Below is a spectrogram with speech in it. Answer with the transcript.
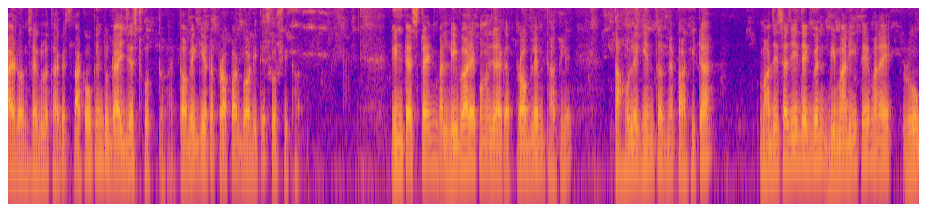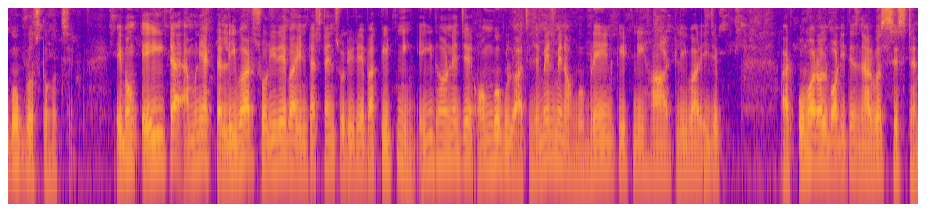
আয়রন সেগুলো থাকে, তাকেও কিন্তু ডাইজেস্ট করতে হয়। তবে গিয়ে ওটা প্রপার বডিতে শোষিত হয়। ইন্টেস্টাইন বা লিভারে কোনো জায়গায় প্রবলেম থাকলে, তাহলে কিন্তু আপনার পাখিটা মাঝে সাঝেই দেখবেন বিমারিতে মানে রোগগ্রস্ত হচ্ছে। এবং এইটা এমনই একটা লিভার শরীরে বা ইন্টেস্টাইন শরীরে বা কিডনি এই ধরনের যে অঙ্গগুলো আছে, যে মেন মেন অঙ্গ ব্রেন কিডনি হার্ট লিভার এই যে আর ওভারঅল বডিতে নার্ভাস সিস্টেম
